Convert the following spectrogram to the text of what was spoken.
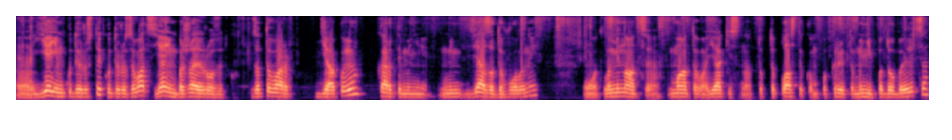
е, є їм куди рости, куди розвиватися. Я їм бажаю розвитку. За товар дякую. Карти мені, я задоволений. От, ламінація матова, якісна, тобто пластиком покрито, мені подобається.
